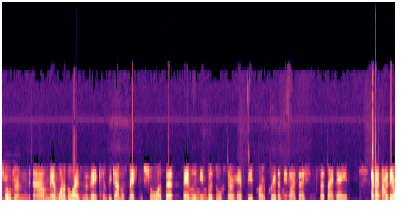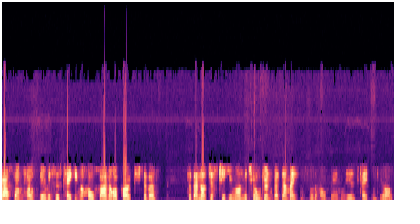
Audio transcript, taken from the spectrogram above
children. Mm. Um, and one of the ways that that can be done is making sure that family members also have the appropriate immunisations that they need. And I know there are some health services taking a whole whānau approach to this. So they're not just checking on the children, but they're making sure the whole family is taken care of.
